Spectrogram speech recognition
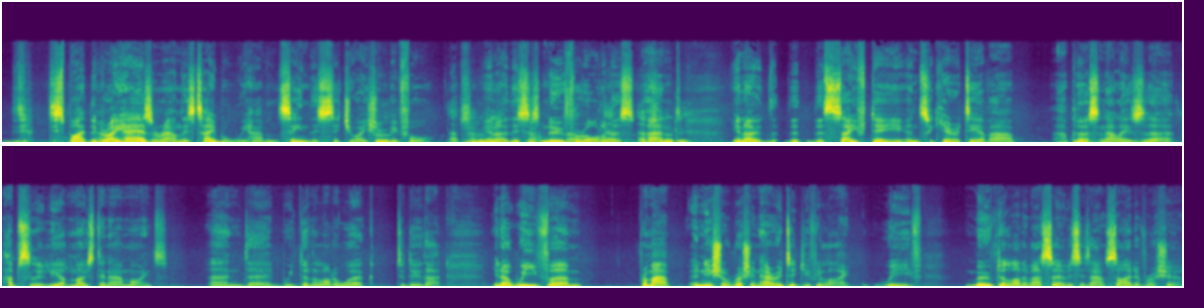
despite the grey hairs around this table, we haven't seen this situation True. before. Absolutely. You know, this is No, new no, for all of yeah, us. absolutely. And, you know, the, the, the safety and security of our, our personnel is uh, absolutely utmost in our minds. And uh, we've done a lot of work to do that. You know, we've, um, from our initial Russian heritage, if you like, we've moved a lot of our services outside of Russia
